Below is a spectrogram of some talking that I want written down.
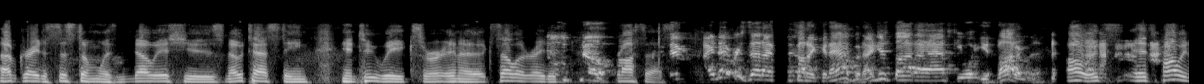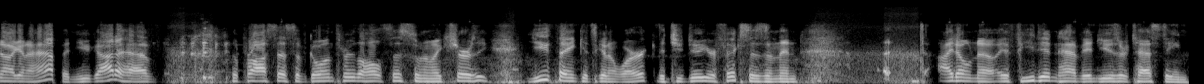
upgrade a system with no issues, no testing in two weeks, or in an accelerated No, process, I never said I thought it could happen. I just thought I'd ask you what you thought of it. oh, it's it's probably not going to happen. You got to have the process of going through the whole system to make sure you think it's going to work, that you do your fixes, and then. I don't know. If you didn't have end user testing,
